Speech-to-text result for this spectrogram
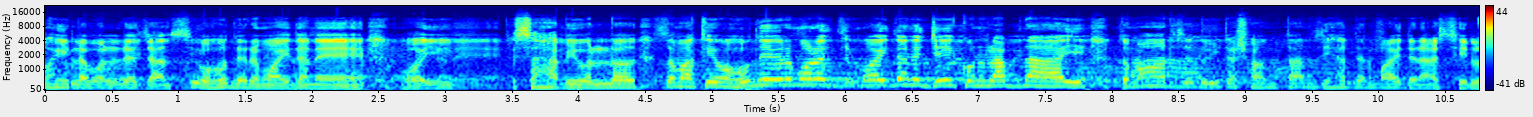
মহিলা বললে জানছি ওহুদের ময়দানে। ওই সাহাবি বলল, তোমাকে ওহুদের ময়দানে যে কোনো লাভ নাই। তোমার যে দুইটা সন্তান জিহাদের ময়দানে আসছিল,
